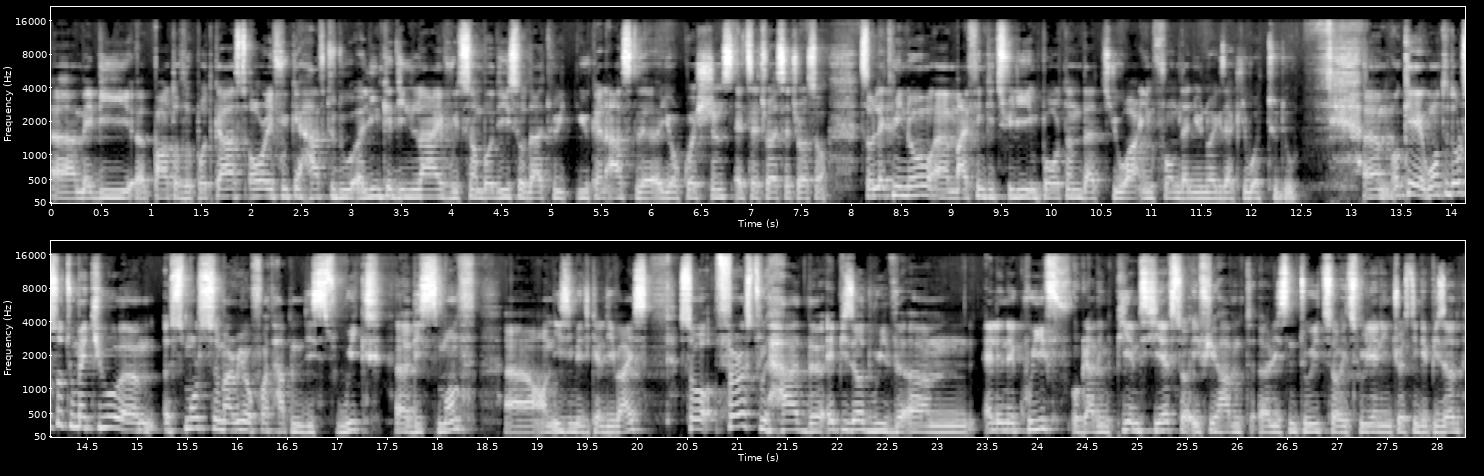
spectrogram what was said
uh, maybe a part of the podcast, or if we can have to do a LinkedIn live with somebody so that we, you can ask the, your questions, etc., etc. So so let me know. Um, I think it's really important that you are informed and you know exactly what to do. Um, okay, I wanted also to make you um, a small summary of what happened this week, uh, this month uh, on Easy Medical Device. So first we had the episode with um, Hélène Equif regarding PMCF. So if you haven't uh, listened to it, so it's really an interesting episode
